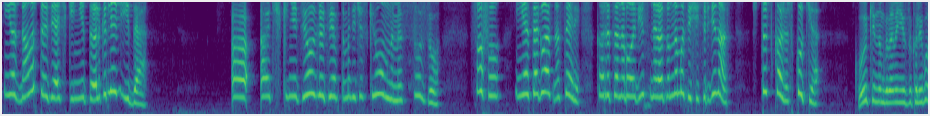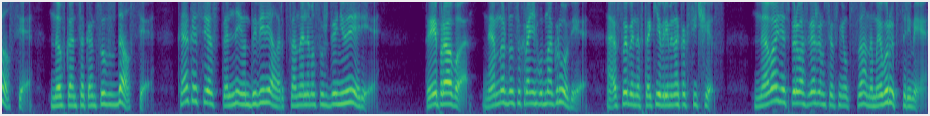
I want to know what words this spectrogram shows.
Я знала, что эти очки не только для вида. А очки не делают людей автоматически умными, Сузу. Фу-фу, я согласна с Эри. Кажется, она была единственной разумно мыслящей среди нас. Что скажешь, Куки? Куки на мгновение заколебался, но в конце концов сдался. Как и все остальные, он доверял рациональному суждению Эри. «Ты права, нам нужно сохранить хладнокровие, особенно в такие времена, как сейчас. Давайте сперва свяжемся с Милцаном и его рыцарями».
